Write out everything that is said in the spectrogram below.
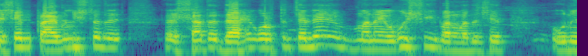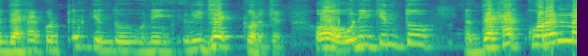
দেশের প্রাইম মিনিস্টারের সাথে দেখা করতে চাইলে মানে অবশ্যই বাংলাদেশের উনি দেখা করতেন, কিন্তু উনি রিজেক্ট করেছেন। ও, উনি কিন্তু দেখা করেন না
